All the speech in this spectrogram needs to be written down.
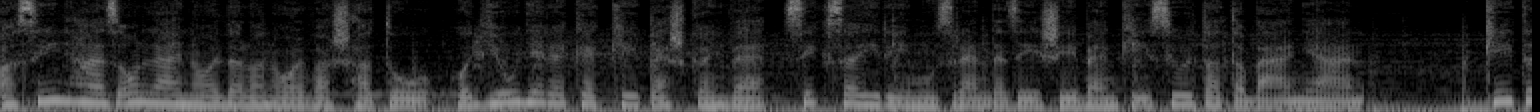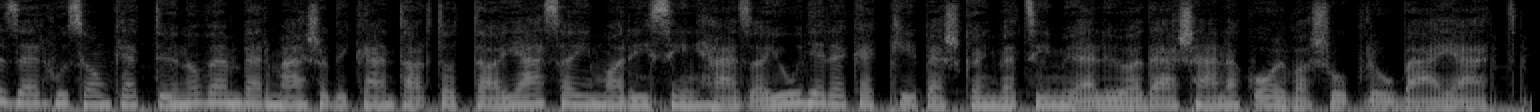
A színház online oldalon olvasható, hogy Jó gyerekek képeskönyve Szikszai Rémusz rendezésében készült Tatabányán. 2022. november 2-án tartotta a Jászai Mari Színház a Jó gyerekek képeskönyve című előadásának olvasópróbáját.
